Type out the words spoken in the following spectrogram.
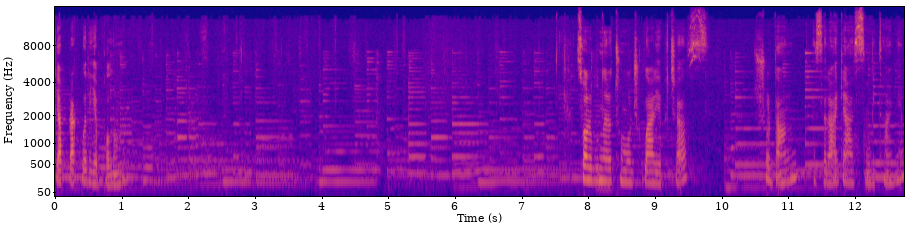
Yaprakları yapalım. Sonra bunlara tomurcuklar yapacağız. Şuradan mesela gelsin bir tane.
